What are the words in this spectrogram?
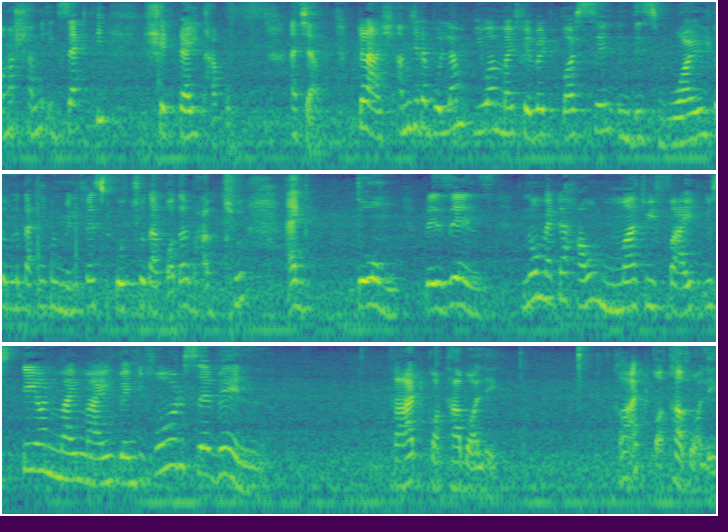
আমার সামনে এক্স্যাক্টলি সেটাই থাকো। আচ্ছা ক্রাশ আমি যেটা বললাম you are my favourite person in this world তোমরা তাকে এখন ম্যানিফেস্ট করছ, তার কথা ভাবছ। একদম presence no matter how much we fight you stay on my mind twenty four seven কাঠ কথা বলে? কাঠ কথা বলে?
